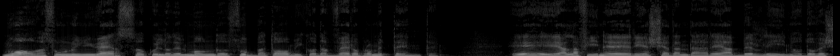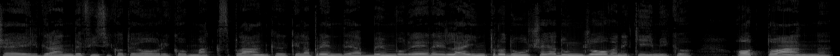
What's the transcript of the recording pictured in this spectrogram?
nuova su un universo, quello del mondo subatomico, davvero promettente e alla fine riesce ad andare a Berlino dove c'è il grande fisico teorico Max Planck che la prende a benvolere e la introduce ad un giovane chimico, Otto Hahn,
